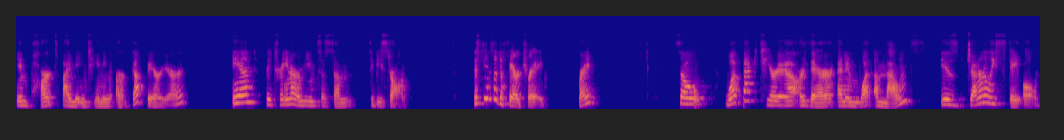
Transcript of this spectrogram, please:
in part by maintaining our gut barrier, and they train our immune system to be strong. This seems like a fair trade, right? So what bacteria are there and in what amounts is generally stable.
